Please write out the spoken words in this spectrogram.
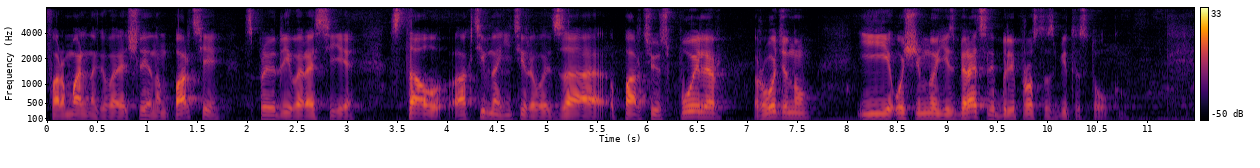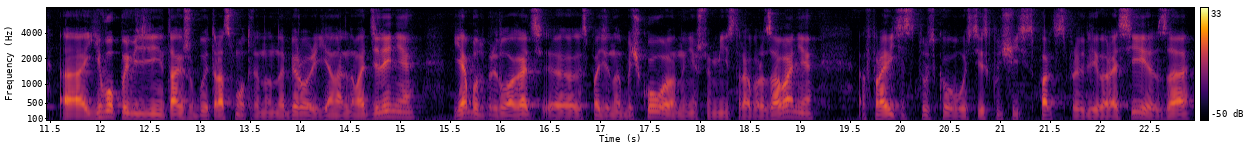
формально говоря, членом партии «Справедливая Россия», стал активно агитировать за партию «Спойлер», «Родину», и очень многие избиратели были просто сбиты с толку. Э, его поведение также будет рассмотрено на бюро регионального отделения. Я буду предлагать э, господина Бычкова, нынешнего министра образования, в правительстве Тульской области исключить из партии «Справедливая Россия» за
